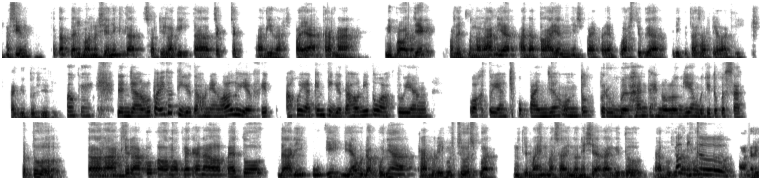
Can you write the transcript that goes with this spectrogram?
mesin, tetap dari manusianya kita seperti lagi kita cek-cek lagi lah supaya karena ini project project beneran ya ada klien ya supaya klien puas juga jadi kita sortir lagi kayak gitu sih oke okay. dan jangan lupa itu tiga tahun yang lalu ya Fit aku yakin tiga tahun itu waktu yang waktu yang cukup panjang untuk perubahan teknologi yang begitu pesat betul Terakhir hmm. aku kalau ngoprek NLP tuh dari UI dia udah punya library khusus buat ngejemahin bahasa Indonesia kayak gitu. Aku kira oh gitu. Dari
